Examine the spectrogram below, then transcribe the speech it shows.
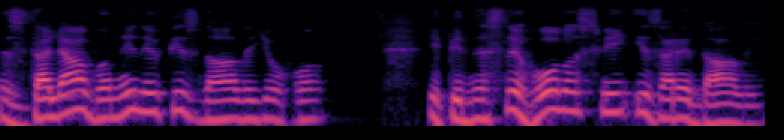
здаля вони не впізнали його, і піднесли голос свій і заридали,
